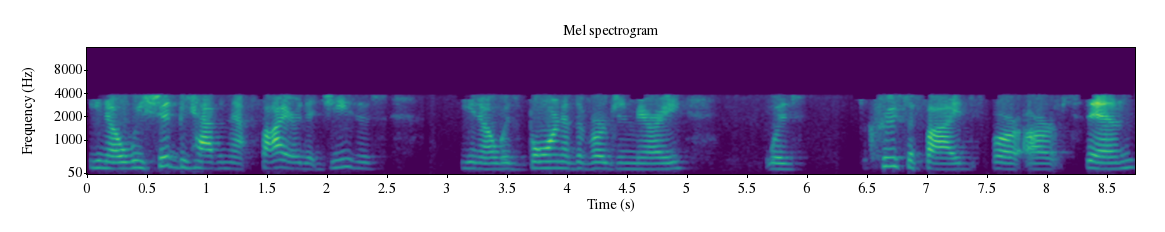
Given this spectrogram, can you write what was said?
you know, we should be having that fire that Jesus, you know, was born of the Virgin Mary, was crucified for our sins,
